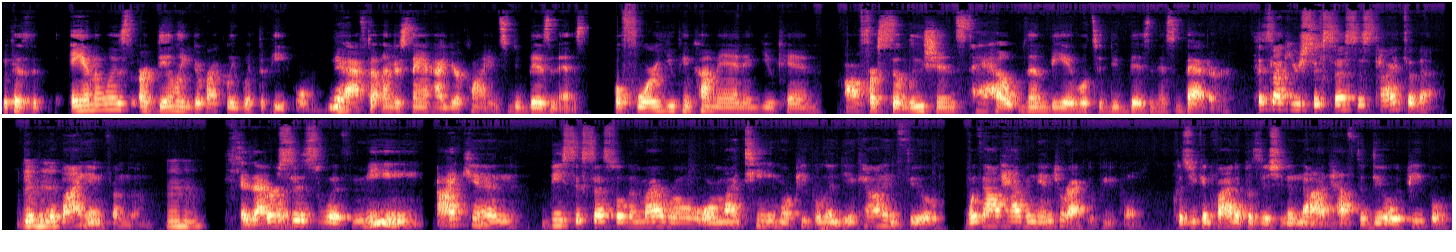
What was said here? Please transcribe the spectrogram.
because the analysts are dealing directly with the people. Yeah. You have to understand how your clients do business before you can come in and you can offer solutions to help them be able to do business better. It's like your success is tied to that, getting mm-hmm. the buy in from them. Mm-hmm. Exactly. Versus with me, I can be successful in my role or my team or people in the accounting field without having to interact with people. Because you can find a position and not have to deal with people.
